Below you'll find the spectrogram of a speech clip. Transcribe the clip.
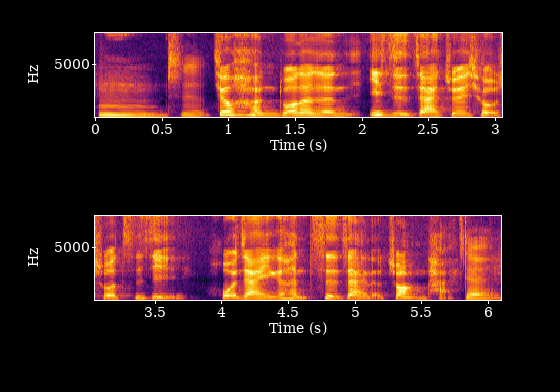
嗯，是。就很多的人一直在追求说自己活在一个很自在的状态。对，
